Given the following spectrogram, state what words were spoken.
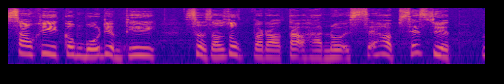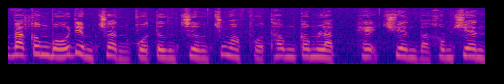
Sau khi công bố điểm thi, Sở Giáo dục và Đào tạo Hà Nội sẽ họp xét duyệt và công bố điểm chuẩn của từng trường trung học phổ thông công lập, hệ chuyên và không chuyên.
